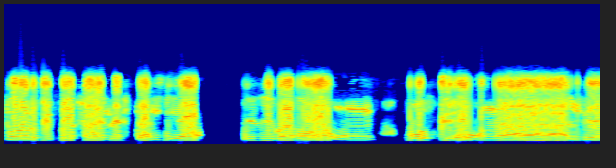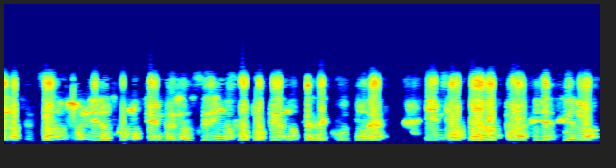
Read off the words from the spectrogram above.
todo lo que pasa en esta aldea es llevado a un bosque, a una aldea en los Estados Unidos, como siempre los gringos apropiándose de culturas importadas, por así decirlo,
